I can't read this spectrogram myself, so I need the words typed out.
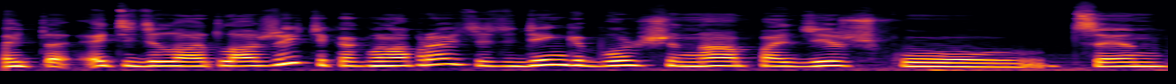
это, эти дела отложить и как бы направить эти деньги больше на поддержку цен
